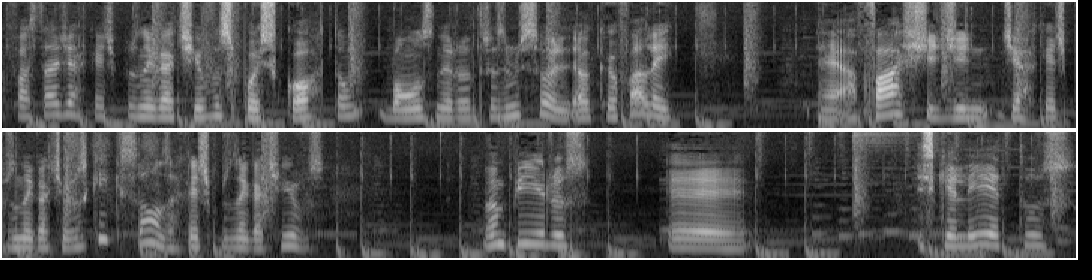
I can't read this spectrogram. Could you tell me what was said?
Afastar de arquétipos negativos, pois cortam bons neurotransmissores. É o que eu falei. É, afaste de, de arquétipos negativos. O que, que são os arquétipos negativos? Vampiros, é, esqueletos,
